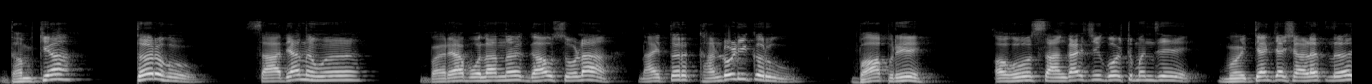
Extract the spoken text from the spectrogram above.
धमक्या? तर हो. साध्या नव बऱ्या बोलानं गाव सोडा नाहीतर खांडोळी करू. बाप रे. अहो सांगायची गोष्ट म्हणजे मोहित्यांच्या शाळेतलं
